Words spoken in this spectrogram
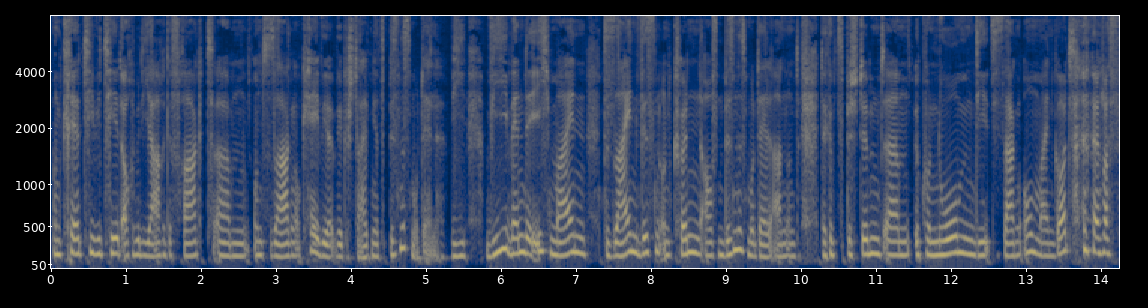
und Kreativität auch über die Jahre gefragt ähm, und zu sagen, okay, wir wir gestalten jetzt Businessmodelle. Wie wie wende ich mein Designwissen und Können auf ein Businessmodell an? Und da gibt es bestimmt ähm, Ökonomen, die die sagen, oh mein Gott, was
